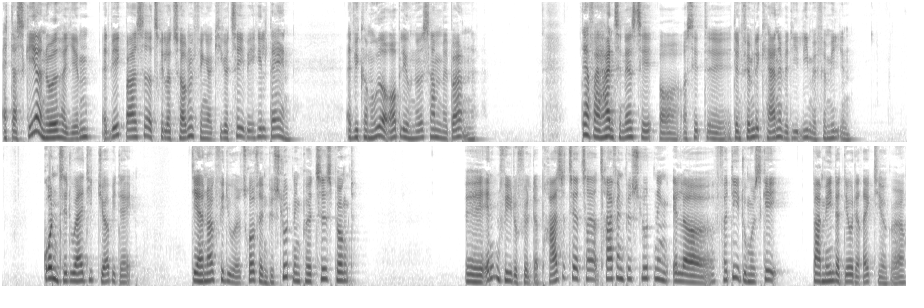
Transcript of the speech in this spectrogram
At der sker noget herhjemme, at vi ikke bare sidder og triller tommelfinger og kigger tv hele dagen. At vi kommer ud og oplever noget sammen med børnene. Derfor har jeg en tendens til at, at sætte øh, den femte kerneværdi lige med familien. Grunden til, at du er i dit job i dag, det er nok, fordi du har truffet en beslutning på et tidspunkt. Øh, enten fordi du følte dig presset til at træffe en beslutning, eller fordi du måske bare mente, at det var det rigtige at gøre.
